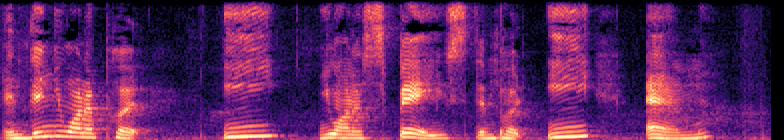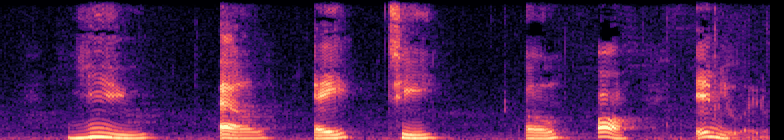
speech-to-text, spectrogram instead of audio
and then you want to put E. You want a space, then put E M U L A T O R emulator.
